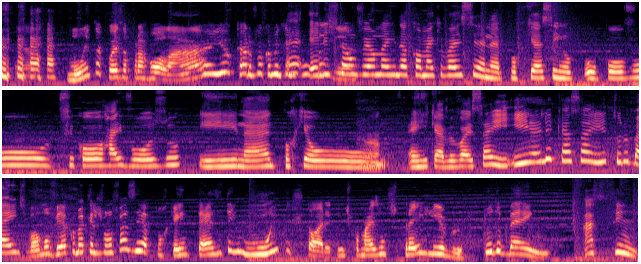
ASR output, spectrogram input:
É, muita coisa pra rolar e eu quero ver como é que eles É, eles estão vendo ainda como é que vai ser, né? Porque assim, o, o povo ficou raivoso e, né, porque o Ah. Henry Cavill vai sair. E ele quer sair, tudo bem. Vamos ver como é que eles vão fazer, porque em tese tem muita história, tem tipo mais uns três livros. Tudo bem, assim,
